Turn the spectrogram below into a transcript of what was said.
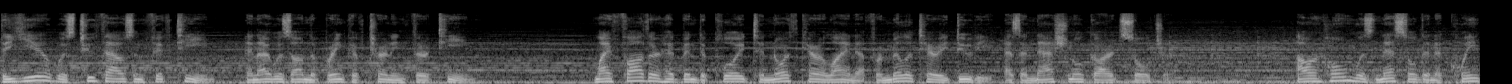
The year was 2015, and I was on the brink of turning 13. My father had been deployed to North Carolina for military duty as a National Guard soldier. Our home was nestled in a quaint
